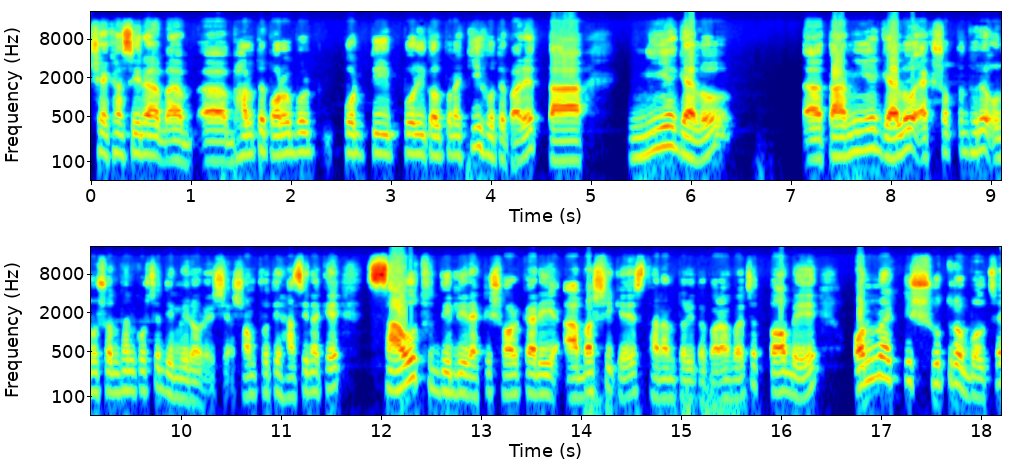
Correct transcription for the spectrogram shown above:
শেখ হাসিনা ভারতের পরবর্তী পরিকল্পনা কি হতে পারে তা নিয়ে গেল তা নিয়ে গেল এক সপ্তাহ ধরে অনুসন্ধান করছে দি মিরর এশিয়া। সম্প্রতি হাসিনাকে সাউথ দিল্লির একটি সরকারি আবাসিকে স্থানান্তরিত করা হয়েছে। তবে অন্য একটি সূত্র বলছে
